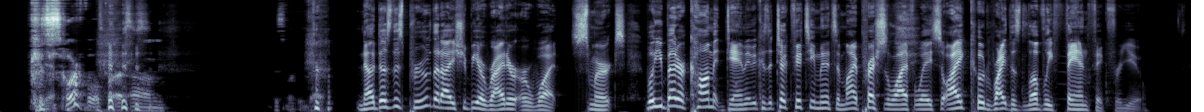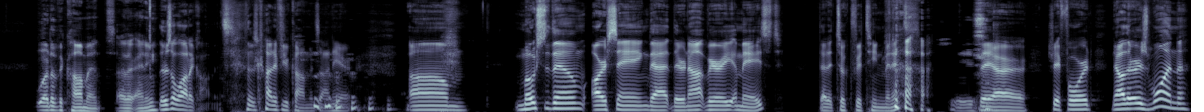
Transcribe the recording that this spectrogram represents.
Cause it's horrible. But, um, this fucking guy. Now, does this prove that I should be a writer or what? Smirks. Well, you better comment, damn it, because it took 15 minutes of my precious life away so I could write this lovely fanfic for you. What are the comments? Are there any? There's a lot of comments. There's quite a few comments on here. Um, most of them are saying that they're not very amazed that it took 15 minutes. They are straightforward. Now, there is one.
